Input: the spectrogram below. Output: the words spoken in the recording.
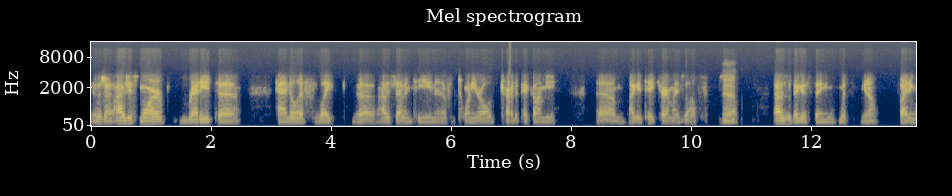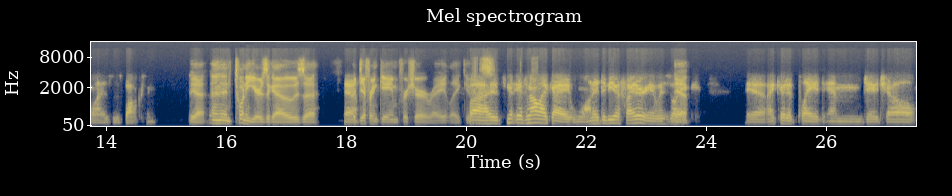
it was I was just more ready to handle if like uh, I was 17 and if a 20 year old tried to pick on me, um, I could take care of myself. So Yeah. that was the biggest thing with you know fighting wise is boxing. yeah, and then 20 years ago, it was a, Yeah. a different game for sure, right? Like, it Well, was, it's it's not like I wanted to be a fighter. It was like, yeah, I could have played MJHL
